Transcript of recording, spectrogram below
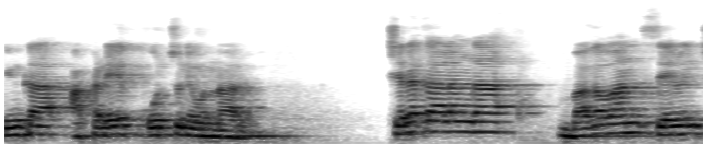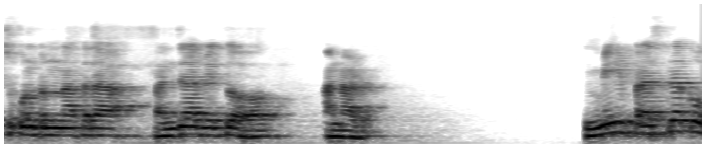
ఇంకా అక్కడే కూర్చుని ఉన్నారు. చిరకాలంగా భగవాన్ సేవించుకుంటున్న కదా పంజాబీతో అన్నాడు. మీ ప్రశ్నకు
